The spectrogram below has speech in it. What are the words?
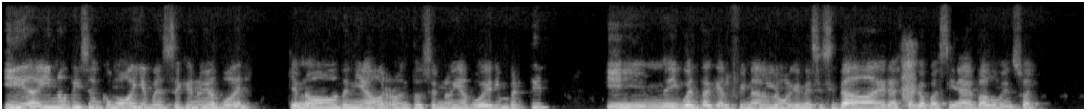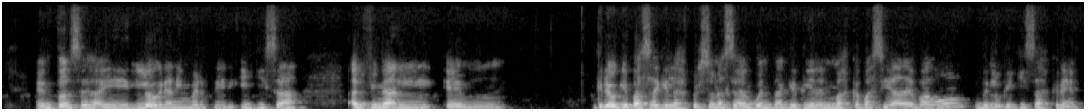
Y ahí nos dicen como, oye, pensé que no iba a poder, que no tenía ahorro, entonces no iba a poder invertir. Y me di cuenta que al final lo que necesitaba era esta capacidad de pago mensual. Entonces ahí logran invertir y quizás al final em, creo que pasa que las personas se dan cuenta que tienen más capacidad de pago de lo que quizás creen.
